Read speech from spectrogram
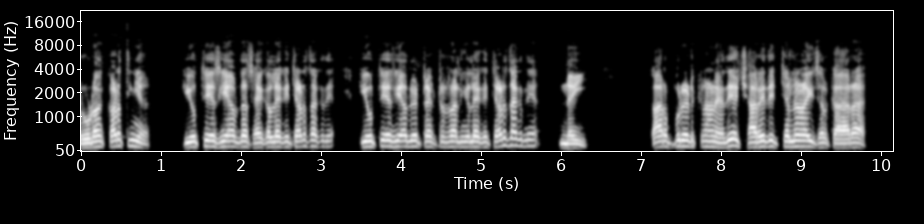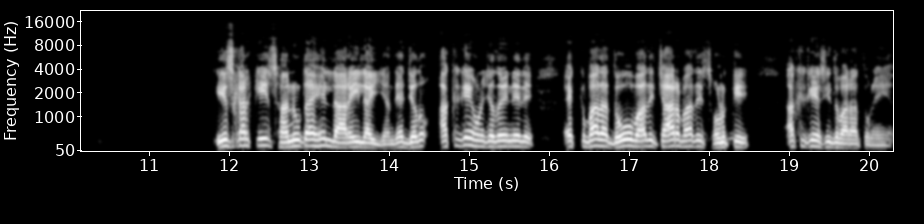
ਰੋਡਾਂ ਕੱਢਤੀਆਂ, ਕਿ ਉੱਥੇ ਅਸੀਂ ਆਪਦਾ ਸਾਈਕਲ ਲੈ ਕੇ ਚੜ੍ਹ ਸਕਦੇ ਹਾਂ? ਕਿ ਉੱਥੇ ਅਸੀਂ ਆਪਦੇ ਟਰੈਕਟਰ ਟਰਾਲੀਆਂ ਲੈ ਕੇ ਚੜ੍ਹ ਸਕਦੇ ਹਾਂ? ਨਹੀਂ। ਕਾਰਪੋਰੇਟ ਘਰਾਣਿਆਂ ਦੇ ਇਸ਼ਾਰੇ ਤੇ ਚੱਲਣ ਵਾਲੀ ਸਰਕਾਰ ਆ। ਇਸ ਕਰਕੇ ਸਾਨੂੰ ਤਾਂ ਇਹ ਲਾਰੇ ਹੀ ਲਾਈ ਜਾਂਦੇ ਆ। ਜਦੋਂ ਅੱਕ ਕੇ ਹੁਣ ਜਦੋਂ ਇਹਨੇ ਦੇ ਇੱਕ ਵਾਦਾ ਦੋ ਵਾਦੇ ਚਾਰ ਵਾਦੇ ਸੁਣ ਕੇ ਅੱਕ ਕੇ ਅਸੀਂ ਦੁਬਾਰਾ ਤੁਰੇ ਆ।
